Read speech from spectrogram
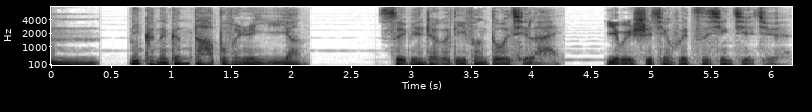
嗯，你可能跟大部分人一样，随便找个地方躲起来，以为事情会自行解决。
